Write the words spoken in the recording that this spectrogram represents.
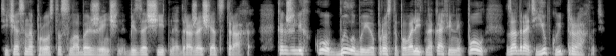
Сейчас она просто слабая женщина, беззащитная, дрожащая от страха. Как же легко было бы ее просто повалить на кафельный пол, задрать юбку и трахнуть.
